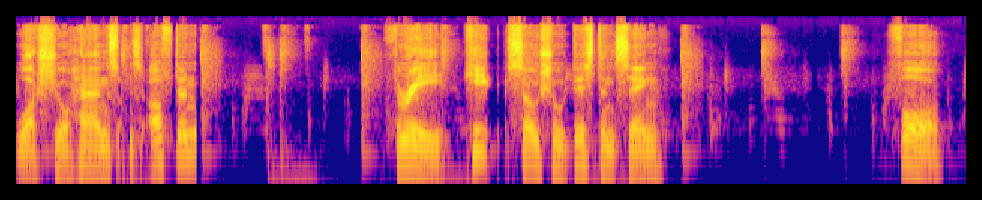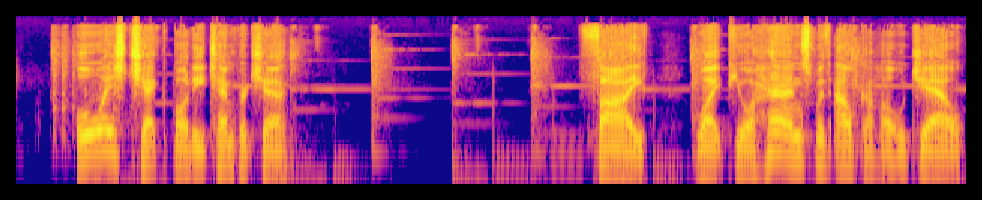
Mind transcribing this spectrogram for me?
wash your hands often. Three, keep social distancing. Four, always check body temperature. Five, wipe your hands with alcohol gel.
